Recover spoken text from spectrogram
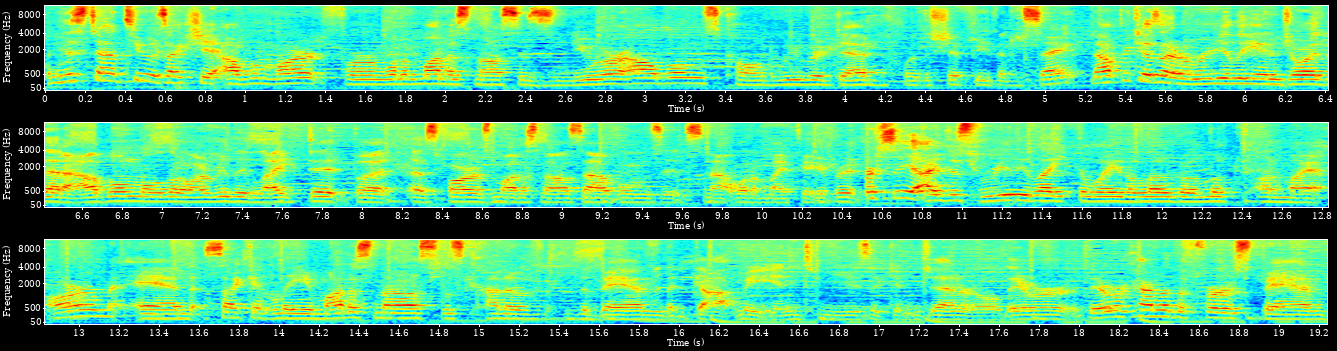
And this tattoo is actually album art for one of Modest Mouse's newer albums called We Were Dead Before the Ship Even Sank. Not because I really enjoyed that album, although I really liked it, but as far as Modest Mouse albums, it's not one of my favorites. Firstly, I just really liked the way the logo looked on my arm, and secondly, Modest Mouse was kind of the band that got me into music in general. They were, they were kind of the first band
